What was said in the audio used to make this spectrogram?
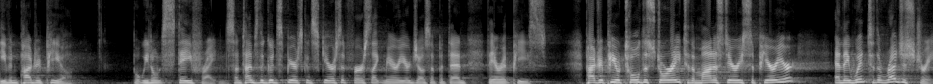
Even Padre Pio. But we don't stay frightened. Sometimes the good spirits can scare us at first, like Mary or Joseph, but then they are at peace. Padre Pio told the story to the monastery superior and they went to the registry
